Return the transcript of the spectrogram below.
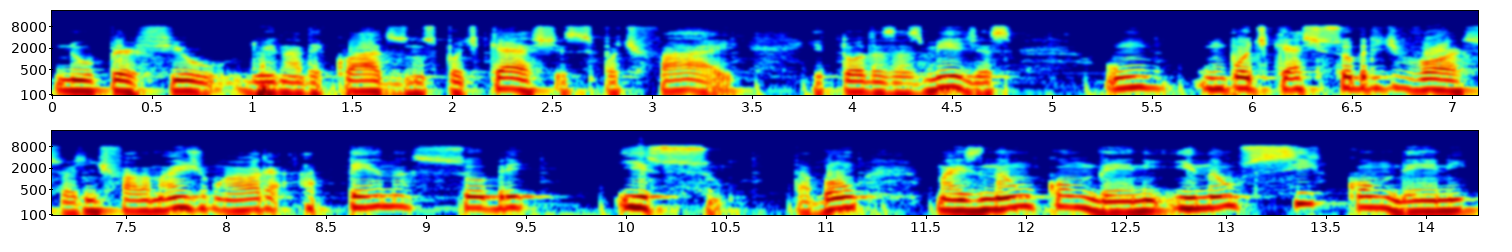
no perfil do Inadequados nos podcasts, Spotify e todas as mídias, um, um podcast sobre divórcio. A gente fala mais de uma hora apenas sobre isso, tá bom? Mas não condene e não se condene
